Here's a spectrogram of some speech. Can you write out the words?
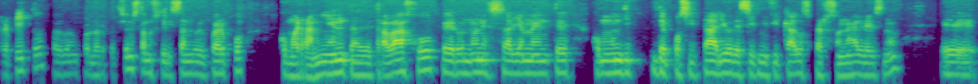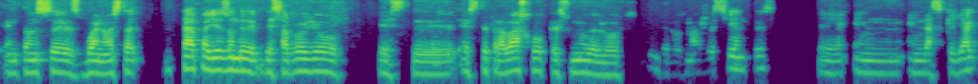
repito, perdón por la repetición, estamos utilizando el cuerpo como herramienta de trabajo, pero no necesariamente como un depositario de significados personales, ¿no? Eh, entonces, bueno, esta etapa ya es donde desarrollo este, este trabajo, que es uno de los, de los más recientes, eh, en, en, las que ya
